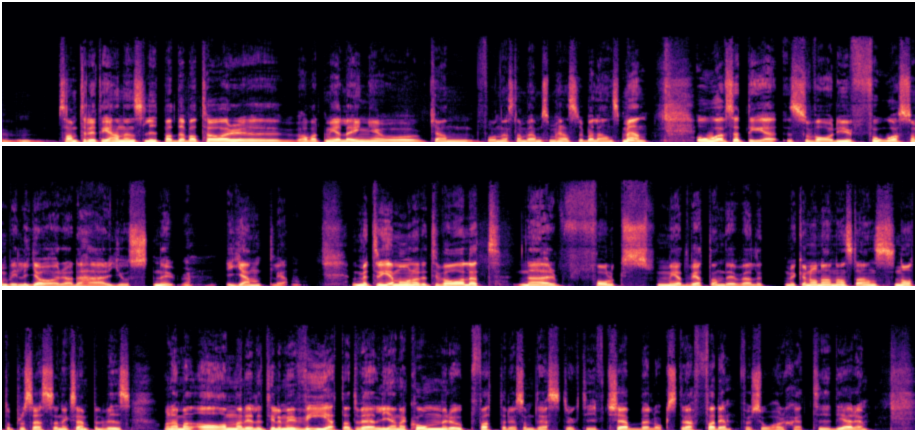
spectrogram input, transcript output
samtidigt är han en Slipad debattör, eh, har varit med länge och kan få nästan vem som helst i balans. Men oavsett det så var det ju få som ville göra det här just nu, egentligen. Med tre månader till valet, när folks medvetande är väldigt mycket någon annanstans, NATO-processen exempelvis. Och när man anar eller till och med vet att väljarna kommer att uppfatta det som destruktivt käbbel och straffa det, för så har skett tidigare.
